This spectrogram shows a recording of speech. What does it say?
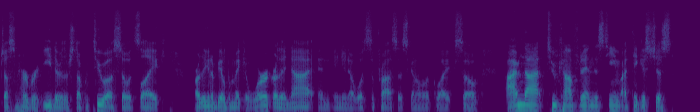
Justin Herbert either. They're stuck with Tua, so it's like, are they going to be able to make it work? Are they not? And and you know, what's the process going to look like? So I'm not too confident in this team. I think it's just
